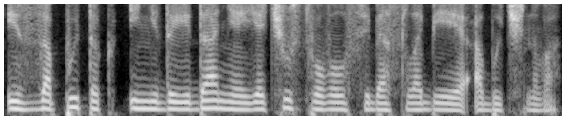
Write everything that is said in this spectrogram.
Из-за пыток и недоедания я чувствовал себя слабее обычного —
